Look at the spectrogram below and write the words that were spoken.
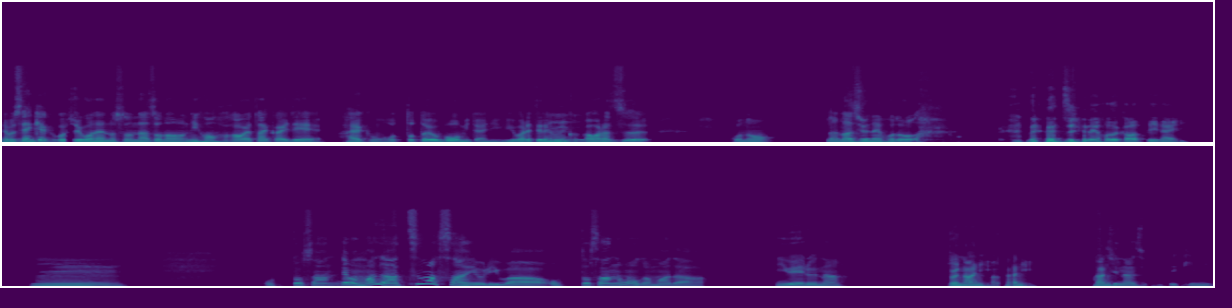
でも1955年のその謎の日本母親大会で早くも夫と呼ぼうみたいに言われてるにもかかわらず、この70年ほど 70年ほど変わっていない。うーん。夫さん、でもまだ妻さんよりは夫さんの方がまだ言えるな。それ何？あ何？何？口なじみ的に。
